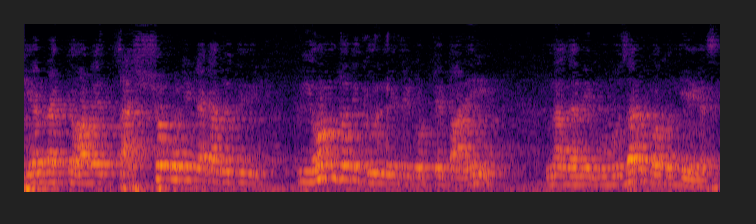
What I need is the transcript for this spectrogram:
খেয়াল রাখতে হবে, চারশো কোটি টাকা যদি দুর্নীতি করতে পারি, না জানি বুঝার কত নিয়ে গেছে।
